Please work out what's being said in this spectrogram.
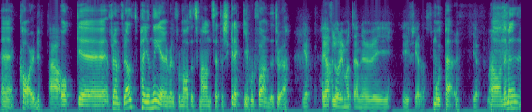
eh, card. Ja, Och eh, framförallt Pioneer är väl formatet som han sätter skräck i fortfarande tror jag. japp. Jag förlorade mot den nu i, i fredags. Mot Per. Japp. Ja, nej, men eh,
